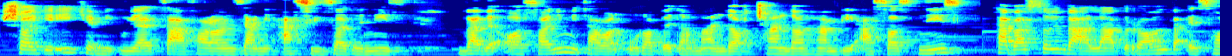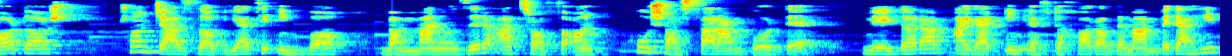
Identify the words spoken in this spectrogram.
شایعی که می‌گوید زعفران زنی اصیلزاده نیست و به آسانی می‌توان او را به دام چندان هم بی اساس نیست. تبسمی بر لب راند و اظهار داشت چون جذابیت این باغ و مناظر اطراف آن هوش از سرم برده. میل دارم اگر این افتخار را به من بدهید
